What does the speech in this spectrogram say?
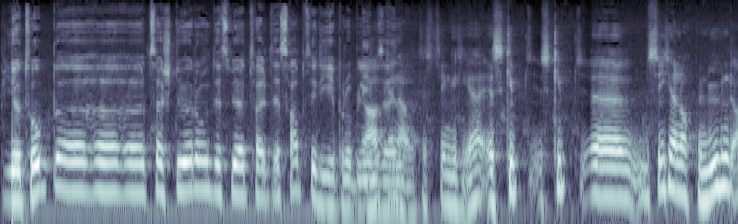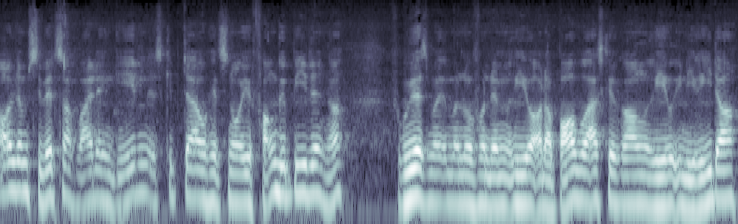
Biotopzerstörung, äh, das wird halt das hauptsächliche Problem ja, sein. Genau, das denke ich eher. Es gibt, es gibt äh, sicher noch genügend Aldums, die wird es auch weiterhin geben. Es gibt ja auch jetzt neue Fanggebiete. Ne? Früher ist man immer nur von dem Rio Adabavo ausgegangen, Rio Inirida.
